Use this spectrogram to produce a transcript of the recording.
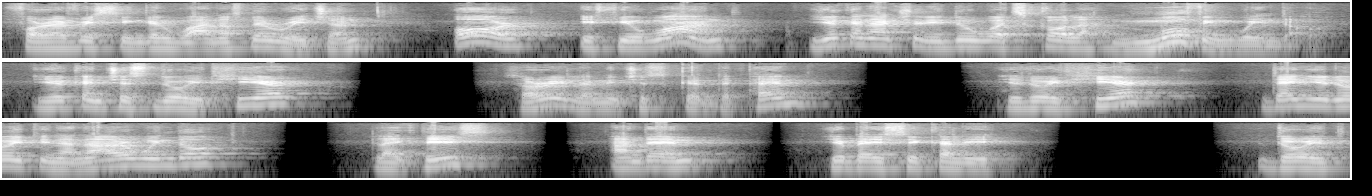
for every single one of the region. Or if you want you can actually do what's called a moving window. You can just do it here. Sorry let me just get the pen you do it here then you do it in another window like this and then you basically do it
